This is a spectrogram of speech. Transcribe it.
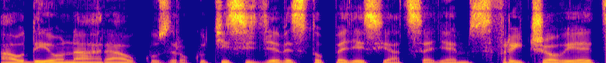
audio nahrávku z roku 1957 z Fričoviec,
